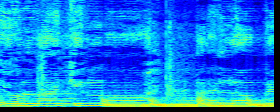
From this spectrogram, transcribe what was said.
you like it more. I love it.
